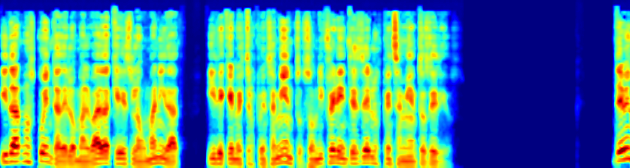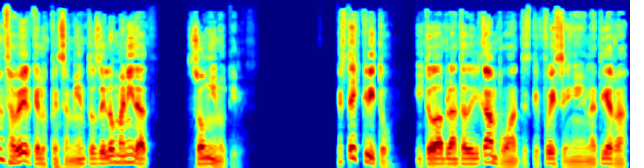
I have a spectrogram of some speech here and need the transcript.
y darnos cuenta de lo malvada que es la humanidad y de que nuestros pensamientos son diferentes de los pensamientos de Dios. Deben saber que los pensamientos de la humanidad son inútiles. Está escrito, y toda planta del campo antes que fuese en la tierra,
